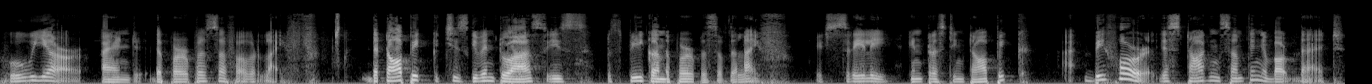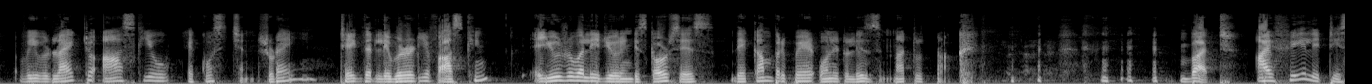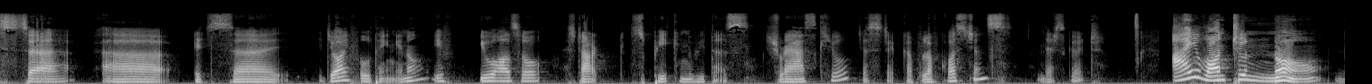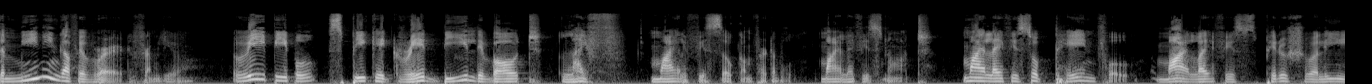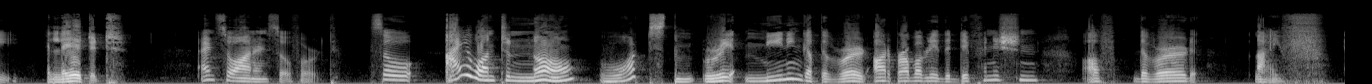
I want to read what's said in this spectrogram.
who we are and the purpose of our life. The topic which is given to us is to speak on the purpose of the life. It's really interesting topic. Before just talking something about that, we would like to ask you a question. Should I take that liberty of asking? Usually during discourses, they come prepared only to listen, not to talk. but I feel it is uh, uh, it's a joyful thing, you know. If you also start speaking with us, should I ask you just a couple of questions? That's good. I want to know the meaning of a word from you. We people speak a great deal about life. My life is so comfortable. My life is not. My life is so painful. My life is spiritually elated. And so on and so forth. So I want to know what's the re- meaning of the word or probably the definition of the word life.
